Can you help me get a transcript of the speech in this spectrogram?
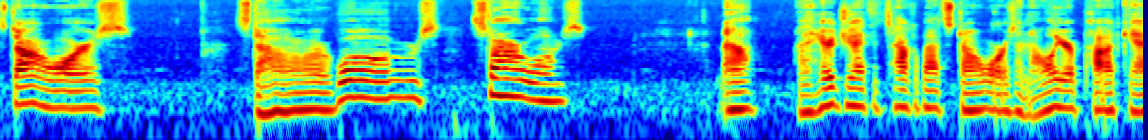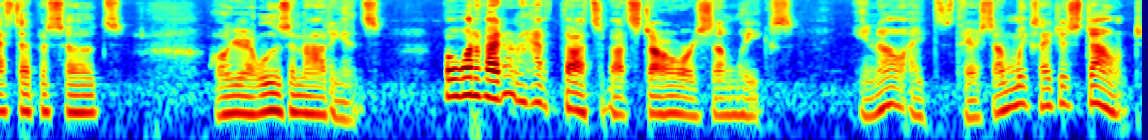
Star Wars. Star Wars. Star Wars. Now, I heard you had to talk about Star Wars in all your podcast episodes, or you're losing audience. But what if I don't have thoughts about Star Wars some weeks? You know, I, there are some weeks I just don't.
